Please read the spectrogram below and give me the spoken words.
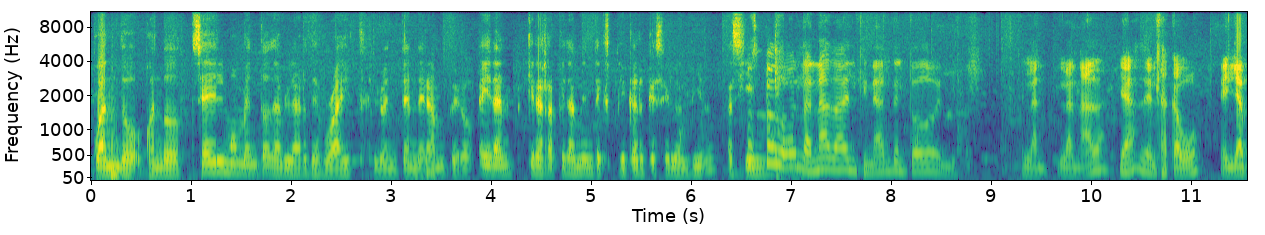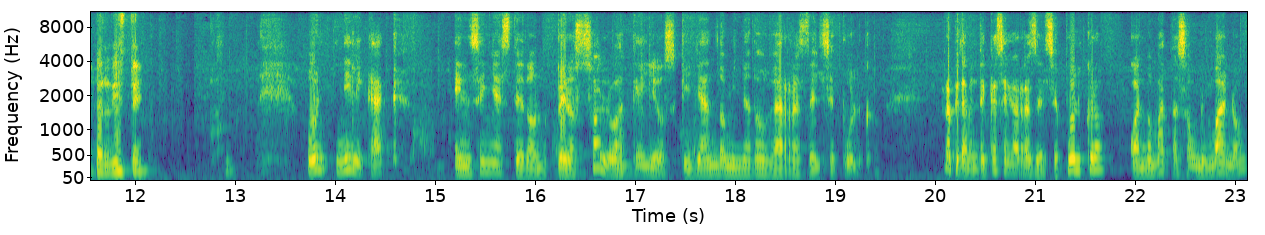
Cuando, cuando sea el momento de hablar de Bright, lo entenderán, pero Aidan, ¿quieres rápidamente explicar qué es el olvido? Así Pues en- todo, la nada, el final del todo, el, la, la nada, ya, el se acabó, el ya perdiste. un Nilikak enseña este don, pero solo a aquellos que ya han dominado garras del sepulcro. Rápidamente, ¿qué hace garras del sepulcro? Cuando matas a un humano,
